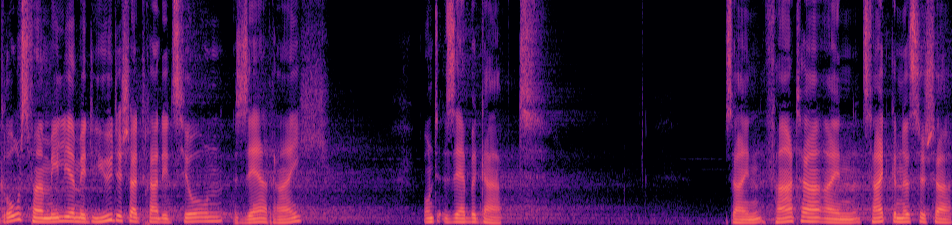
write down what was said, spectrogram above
Großfamilie mit jüdischer Tradition, sehr reich und sehr begabt. Sein Vater, ein zeitgenössischer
